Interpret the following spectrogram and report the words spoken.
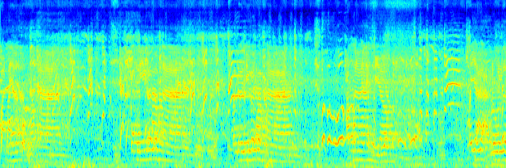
วันนี้ผมทำงานพรุ่งนี้ก็ทำงานวันรืนนี้ก็ทำงาน ทำงานอย่างเดียว ไม่อยากรู้เรื่องว่าอะไรเป็นของใครอะไรเป็นของใครไม่ได้ใส่ใจด้วย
